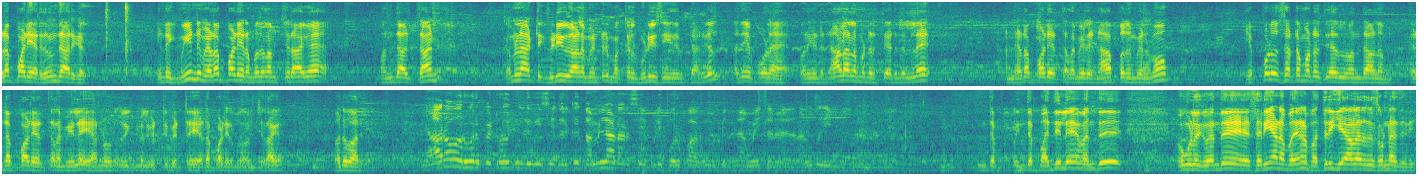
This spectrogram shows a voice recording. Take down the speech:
எடப்பாடியார் இருந்தார்கள். இன்றைக்கு மீண்டும் எடப்பாடியார் முதலமைச்சராக வந்தால்தான் தமிழ்நாட்டுக்கு விடிவு காலம் என்று மக்கள் முடிவு செய்து விட்டார்கள். அதே போல் வருகின்ற நாடாளுமன்ற தேர்தலில் அந்த எடப்பாடியார் தலைமையில் நாற்பது வெல்வோம். எப்பொழுது சட்டமன்ற தேர்தல் வந்தாலும் எடப்பாடியார் தலைமையில் இரநூறுக்கு மேல் வெற்றி பெற்று எடப்பாடியார் முதலமைச்சராக வருவார்கள். யாரோ ஒருவர் பெட்ரோல் குண்டு வீசியதற்கு தமிழ்நாடு அரசு எப்படி பொறுப்பாகும் அப்படின்னு அமைச்சர் ரகுபதி இந்த இந்த பதிலே வந்து உங்களுக்கு வந்து சரியான பதிலாக பத்திரிகையாளருக்கு சொன்னால் சரி.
